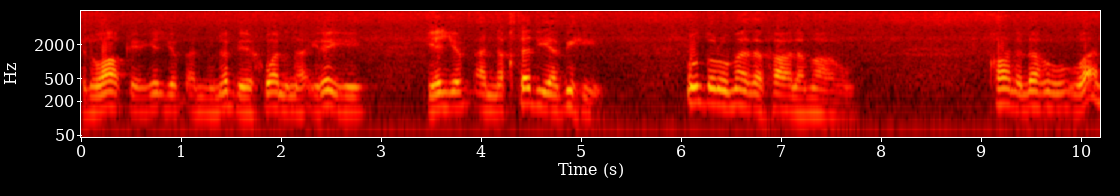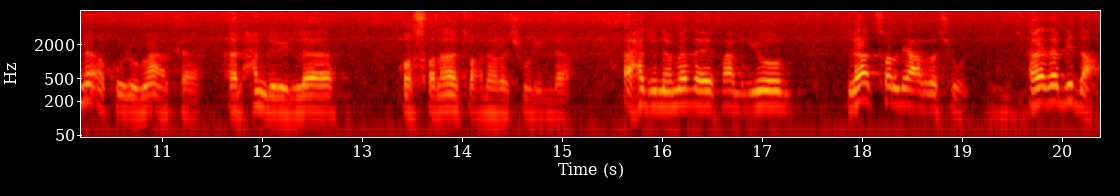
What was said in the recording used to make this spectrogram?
في الواقع يجب أن ننبه إخواننا إليه يجب أن نقتدي به. انظروا ماذا فعل معه. قال له وأنا أقول معك الحمد لله والصلاة على رسول الله. أحدنا ماذا يفعل اليوم؟ لا تصلي على الرسول. هذا بدعة.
